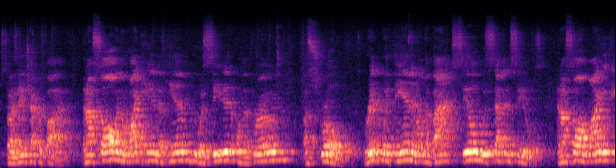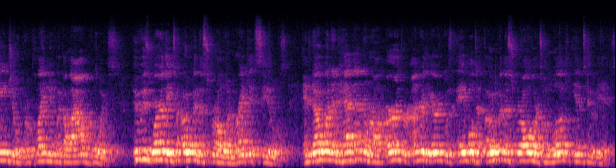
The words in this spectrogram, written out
So Isaiah chapter 5. Then I saw in the right hand of him who was seated on the throne a scroll, written within and on the back, sealed with seven seals. And I saw a mighty angel proclaiming with a loud voice, Who is worthy to open the scroll and break its seals? And no one in heaven or on earth or under the earth was able to open the scroll or to look into it.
